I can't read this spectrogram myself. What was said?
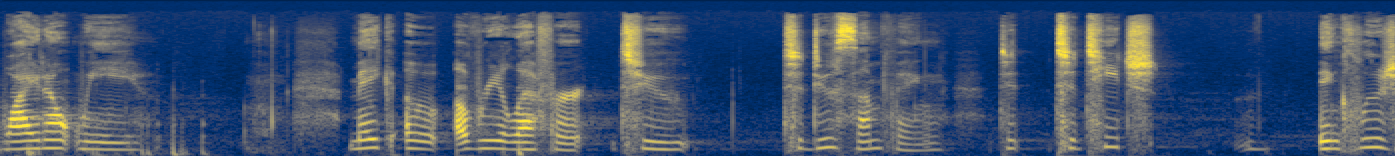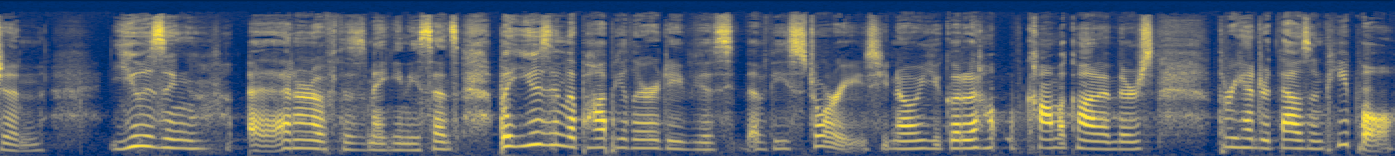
why don't we make a, a real effort to, to do something, to, to teach inclusion using i don't know if this is making any sense but using the popularity of, this, of these stories you know you go to comic-con and there's 300000 people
